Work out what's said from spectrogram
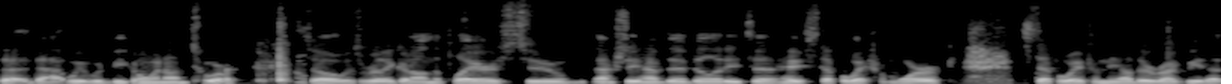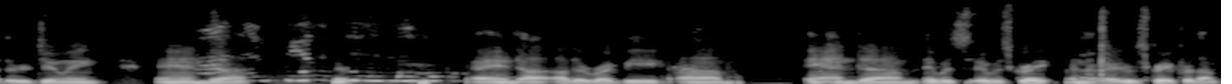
th- that we would be going on tour. So it was really good on the players to actually have the ability to hey step away from work, step away from the other rugby that they're doing, and uh, and uh, other rugby um, and um, it was it was great, and it was great for them.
